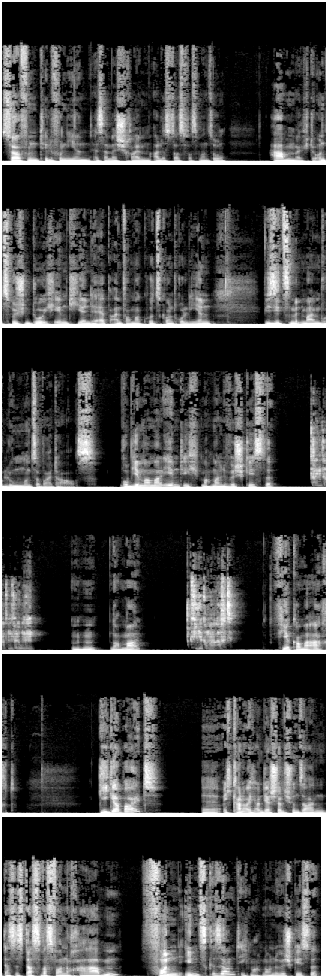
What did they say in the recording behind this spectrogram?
surfen, telefonieren, SMS schreiben, alles das, was man so haben möchte. Und zwischendurch eben hier in der App einfach mal kurz kontrollieren, wie sieht's mit meinem Volumen und so weiter aus. Probieren wir mal eben. Ich mache mal eine Wischgeste. Dein Datenvolumen. Mhm. Nochmal. 4,8. 4,8 Gigabyte. Äh, ich kann euch an der Stelle schon sagen, das ist das, was wir noch haben. Von insgesamt, ich mache noch eine Wischgeste.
